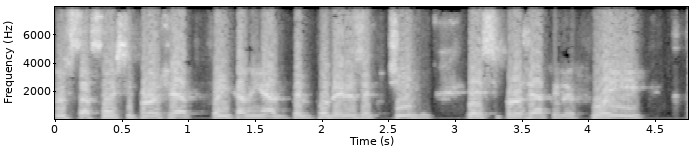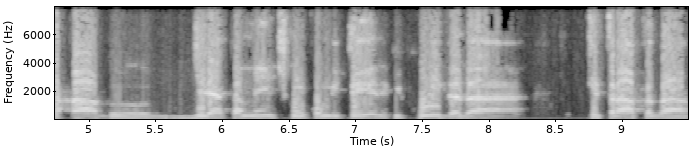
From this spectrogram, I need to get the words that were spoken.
solicitação, esse projeto foi encaminhado pelo Poder Executivo. Esse projeto ele foi tratado diretamente com o comitê que cuida da que trata da,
